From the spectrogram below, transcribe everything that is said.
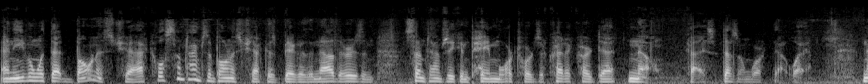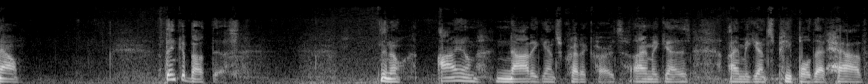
And even with that bonus check, well, sometimes the bonus check is bigger than others, and sometimes we can pay more towards a credit card debt. No, guys, it doesn't work that way. Now, think about this. You know, I am not against credit cards. I'm against I'm against people that have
